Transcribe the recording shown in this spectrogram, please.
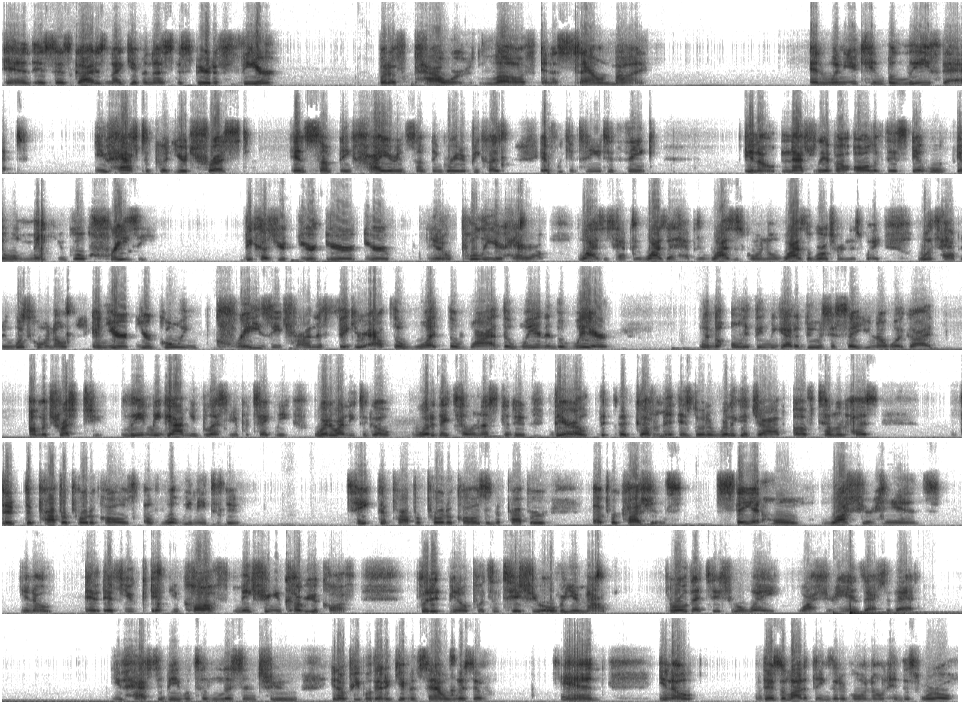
and it says God has not given us the spirit of fear, but of power, love, and a sound mind. And when you can believe that, you have to put your trust in something higher and something greater because if we continue to think you know naturally about all of this it will it will make you go crazy because you're you're you're you're you know pulling your hair out why is this happening why is that happening why is this going on why is the world turning this way what's happening what's going on and you're you're going crazy trying to figure out the what the why the when and the where when the only thing we got to do is just say you know what god I'm gonna trust you. Lead me, guide me, bless me, and protect me. Where do I need to go? What are they telling us to do? There, are, the government is doing a really good job of telling us the, the proper protocols of what we need to do. Take the proper protocols and the proper uh, precautions. Stay at home. Wash your hands. You know, if, if you if you cough, make sure you cover your cough. Put it, you know, put some tissue over your mouth. Throw that tissue away. Wash your hands after that you have to be able to listen to you know people that are giving sound wisdom and you know there's a lot of things that are going on in this world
